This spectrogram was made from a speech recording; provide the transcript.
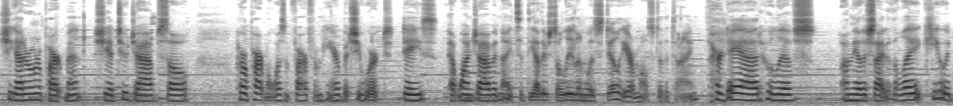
she got her own apartment. She had two jobs, so her apartment wasn't far from here, but she worked days at one job and nights at the other, so Leland was still here most of the time. Her dad, who lives on the other side of the lake, he would,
